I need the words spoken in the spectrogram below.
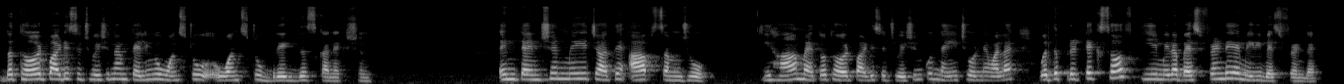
the third party situation I am telling you wants to wants to break this connection intention में ये चाहते हैं, आप समझो कि हाँ मैं तो थर्ड पार्टी सिचुएशन को नहीं छोड़ने वाला है विद द प्रिटेक्स ऑफ़ कि ये मेरा बेस्ट फ्रेंड है या मेरी बेस्ट फ्रेंड है।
